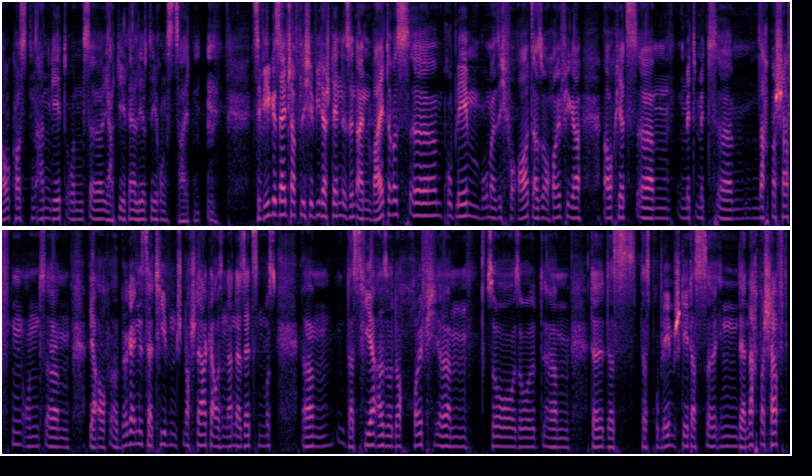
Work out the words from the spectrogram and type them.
Baukosten angeht und äh, ja, die Realisierungszeiten. Zivilgesellschaftliche Widerstände sind ein weiteres äh, Problem, wo man sich vor Ort also häufiger auch jetzt ähm, mit, mit ähm, Nachbarschaften und ähm, ja auch äh, Bürgerinitiativen noch stärker auseinandersetzen muss, ähm, dass hier also doch häufig ähm, so, so ähm, das, das Problem besteht, dass äh, in der Nachbarschaft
